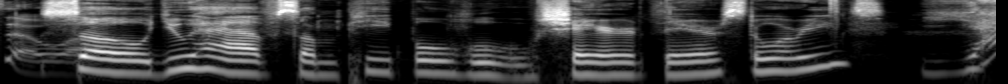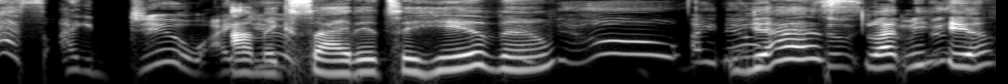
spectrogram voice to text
so uh, So you have some people who shared their stories. yes i do i I'm do excited to hear them. know, I know. Yes, So let me this is- hear.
